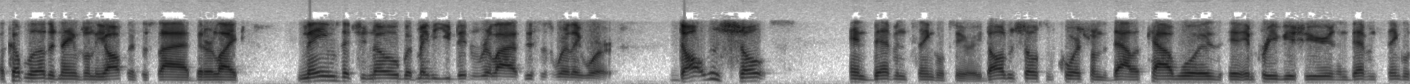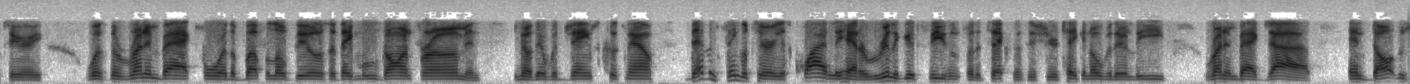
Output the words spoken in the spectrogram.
a couple of other names on the offensive side that are like names that you know, but maybe you didn't realize this is where they were. Dalton Schultz and Devin Singletary. Dalton Schultz, of course, from the Dallas Cowboys in previous years, and Devin Singletary was the running back for the Buffalo Bills that they moved on from, and you know they're with James Cook now. Devin Singletary has quietly had a really good season for the Texans this year, taking over their lead running back job. And Dalton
